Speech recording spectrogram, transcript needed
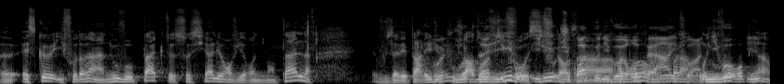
Euh, est-ce qu'il faudrait un nouveau pacte social et environnemental? Vous avez parlé du pouvoir de vivre aussi. je crois qu'au niveau européen, il faut un au niveau européen.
